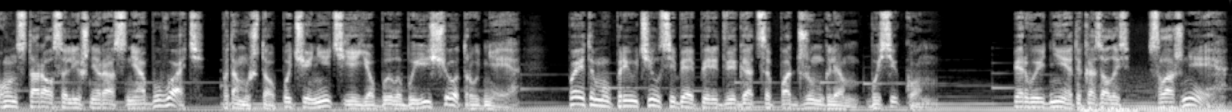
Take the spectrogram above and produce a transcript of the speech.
он старался лишний раз не обувать, потому что починить ее было бы еще труднее, поэтому приучил себя передвигаться по джунглям босиком. Первые дни это казалось сложнее,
